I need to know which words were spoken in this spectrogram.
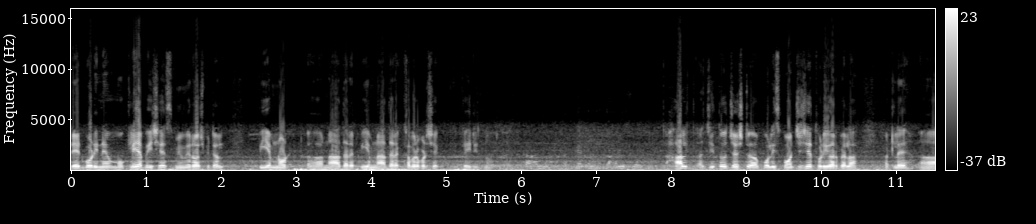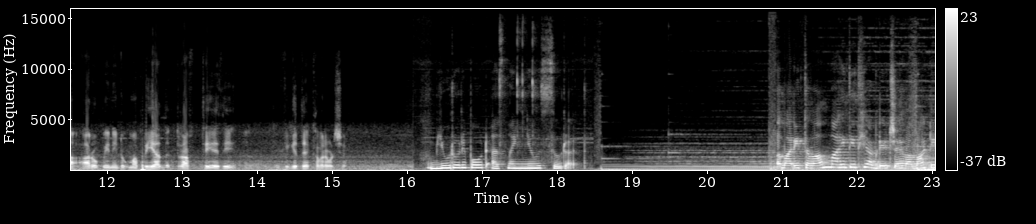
ડેડ બોડીને મોકલી આપી છે સ્મીમેર હોસ્પિટલ. પીએમ નોટ ના આધારે પીએમના આધારે ખબર પડશે કઈ રીતનું હતું. હાલ હજી તો જસ્ટ પોલીસ પહોંચી છે થોડી વાર પહેલાં, એટલે આરોપીની ટૂંકમાં ફરિયાદ ડ્રાફ્ટ થઈ હતી, વિગતે ખબર પડશે. Bureau report S news Surat. અમારી તમામ માહિતીથી અપડેટ રહેવા માટે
